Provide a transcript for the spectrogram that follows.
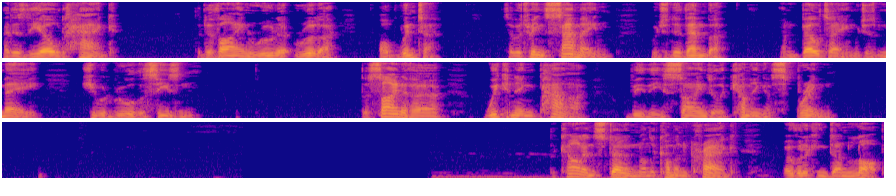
that is, the old hag, the divine ruler, ruler of winter. So between Samhain, which is November, and Beltane, which is May, she would rule the season. The sign of her weakening power would be the signs of the coming of spring. The Carlin Stone on the common crag overlooking Dunlop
